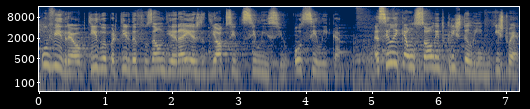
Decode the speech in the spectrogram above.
O vidro é obtido a partir da fusão de areias de dióxido de silício, ou sílica. A sílica é um sólido cristalino, isto é,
